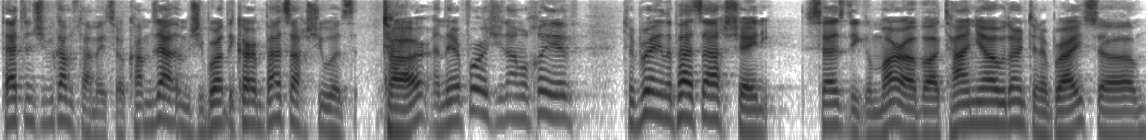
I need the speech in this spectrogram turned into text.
that's when she becomes tummy. So it comes out when she brought the korban Pesach, she was tar, and therefore she's not mechayiv to bring the Pesach sheni. Says the Gemara of Tanya, we learned in a. Uh, Rabbi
